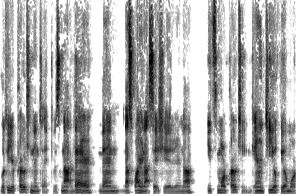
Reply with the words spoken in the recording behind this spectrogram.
look at your protein intake. If it's not there, then that's why you're not satiated enough. Eat some more protein. Guarantee you'll feel more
